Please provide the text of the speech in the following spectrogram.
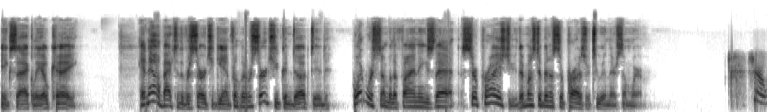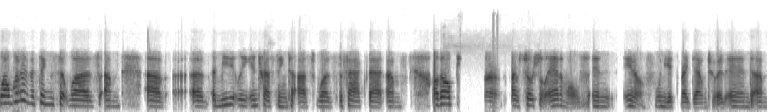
Exactly. Okay. And now back to the research again. From the research you conducted, what were some of the findings that surprised you? There must have been a surprise or two in there somewhere. Sure. Well, one of the things that was um, uh, uh, immediately interesting to us was the fact that um, although are, are social animals, and you know when you get right down to it, and um,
